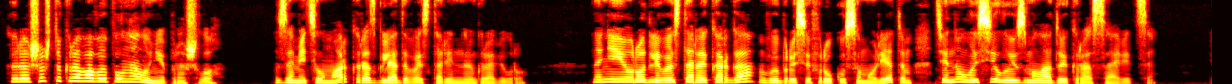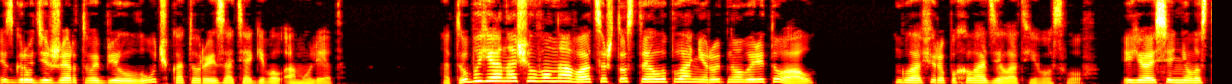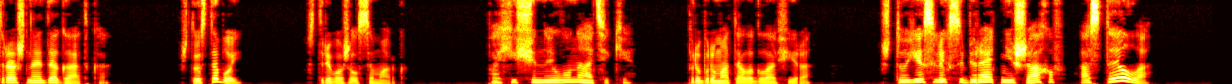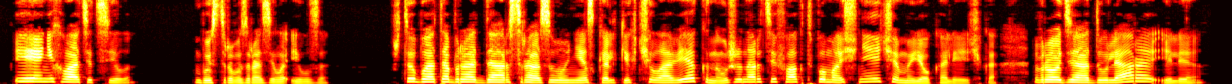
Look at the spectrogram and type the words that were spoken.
«Хорошо, что кровавое полнолуние прошло», — заметил Марк, разглядывая старинную гравюру. На ней уродливая старая корга, выбросив руку с амулетом, тянула силу из молодой красавицы. Из груди жертвы бил луч, который затягивал амулет. А то бы я начал волноваться, что Стелла планирует новый ритуал. Глафира похолодела от его слов. Ее осенила страшная догадка. «Что с тобой?» — встревожился Марк. «Похищенные лунатики», — пробормотала Глафира. «Что, если их собирает не Шахов, а Стелла?» «Ей не хватит силы», — быстро возразила Илза. «Чтобы отобрать дар сразу у нескольких человек, нужен артефакт помощнее, чем ее колечко, вроде Адуляра или...»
